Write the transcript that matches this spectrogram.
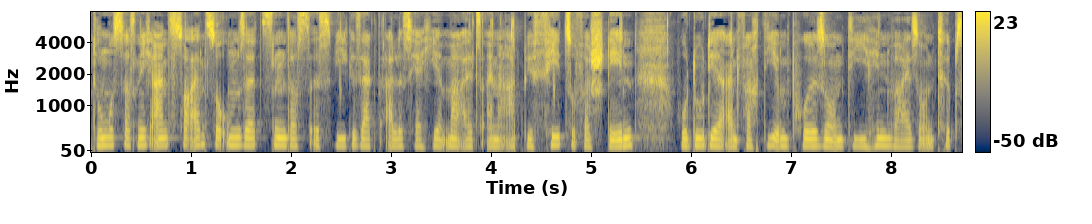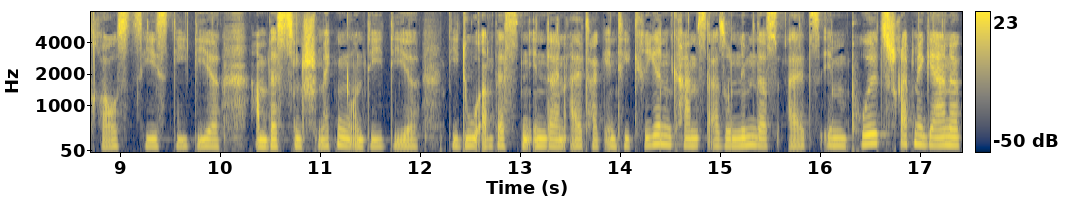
Du musst das nicht eins zu eins so umsetzen. Das ist, wie gesagt, alles ja hier immer als eine Art Buffet zu verstehen, wo du dir einfach die Impulse und die Hinweise und Tipps rausziehst, die dir am besten schmecken und die dir, die du am besten in deinen Alltag integrieren kannst. Also nimm das als Impuls. Schreib mir gerne,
